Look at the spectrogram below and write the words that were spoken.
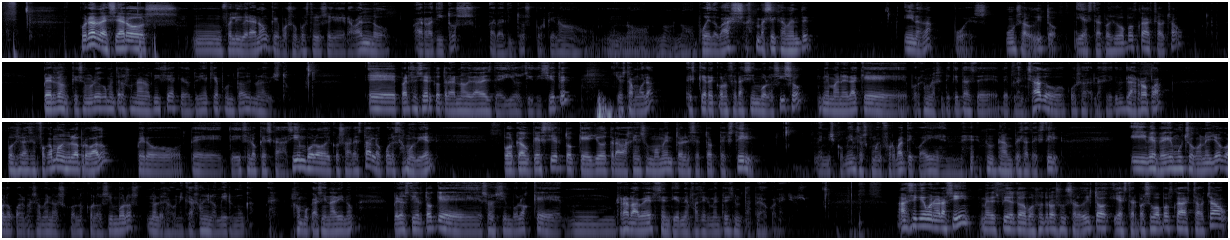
Pues nada, desearos un feliz verano, que por supuesto yo seguiré grabando a ratitos, a ratitos, porque no, no, no, no puedo más, básicamente. Y nada, pues un saludito y hasta el próximo podcast. Chao, chao. Perdón, que se me olvidó comentaros una noticia que lo tenía aquí apuntado y no la he visto. Eh, parece ser que otra de las novedades de iOS 17, que está mola, es que reconocerá símbolos ISO, de manera que, por ejemplo, las etiquetas de, planchado o cosas, las etiquetas de la ropa, pues si las enfocamos, no lo he probado, pero te, dice lo que es cada símbolo y cosas de lo cual está muy bien, porque aunque es cierto que yo trabajé en su momento en el sector textil, en mis comienzos como informático ahí en una empresa textil, y me pegué mucho con ello, con lo cual más o menos conozco los símbolos. No les hago ni caso ni lo miro nunca, como casi nadie, ¿no? Pero es cierto que son símbolos que mm, rara vez se entienden fácilmente si no te has pegado con ellos. Así que bueno, ahora sí, me despido de todos vosotros, un saludito y hasta el próximo podcast. Chao, chao.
